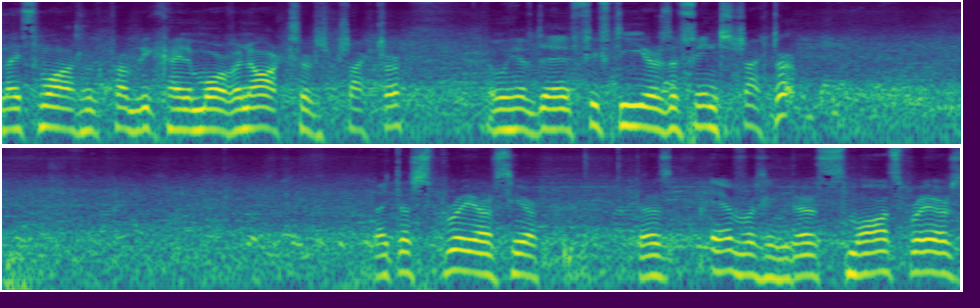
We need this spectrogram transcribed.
nice model, probably kind of more of an orchard tractor. And we have the 50 years of Fendt tractor. Like there's sprayers here. There's everything. There's small sprayers.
